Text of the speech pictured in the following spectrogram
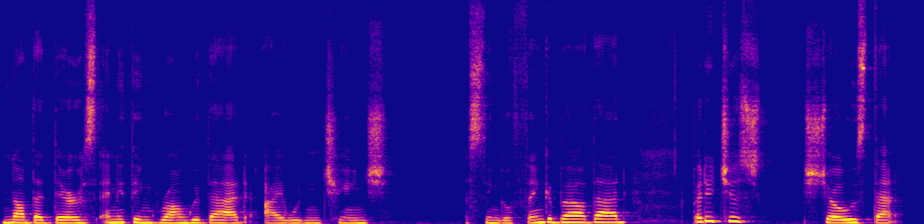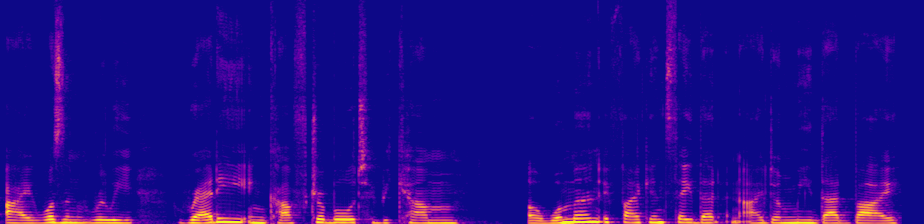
Not that there's anything wrong with that, I wouldn't change a single thing about that, but it just shows that I wasn't really ready and comfortable to become a woman, if I can say that, and I don't mean that by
